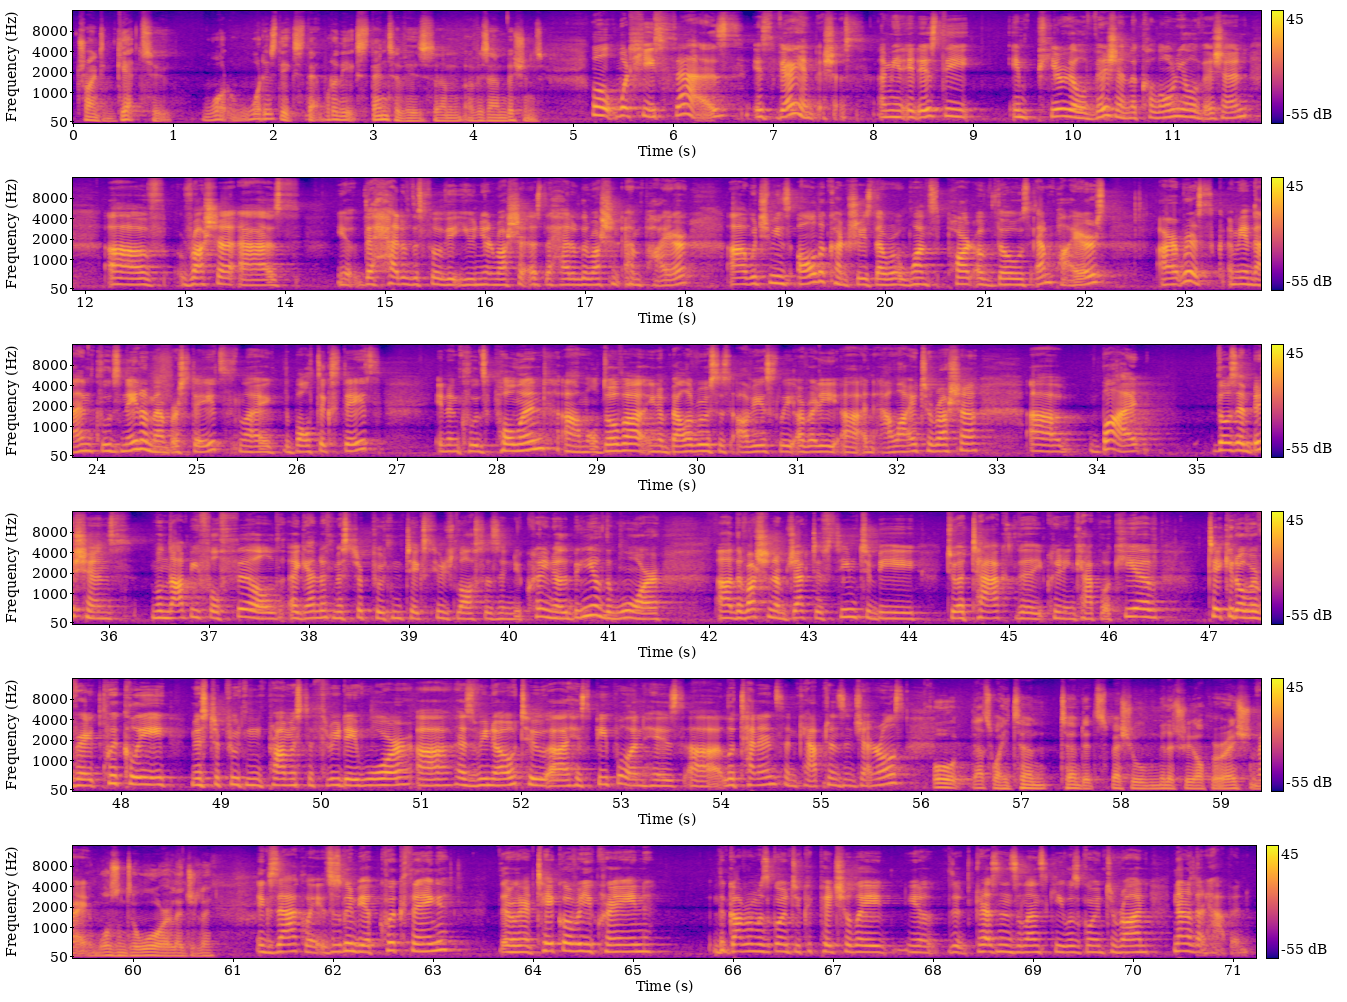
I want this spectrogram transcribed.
trying to get to What, what is the extent? What are the extent of his um, of his ambitions? Well, what he says is very ambitious. I mean, it is the imperial vision, the colonial vision of Russia as you know, the head of the Soviet Union, Russia as the head of the Russian Empire, uh, which means all the countries that were once part of those empires are at risk. I mean, that includes NATO member states like the Baltic states. It includes Poland, uh, Moldova. You know, Belarus is obviously already uh, an ally to Russia, uh, but those ambitions will not be fulfilled again if Mr. Putin takes huge losses in Ukraine. At the beginning of the war, uh, the Russian objective seemed to be to attack the Ukrainian capital, Kiev, take it over very quickly. Mr. Putin promised a three day war, uh, as we know, to uh, his people and his uh, lieutenants and captains and generals. Or that's why he termed, termed it special military operation. Right. It wasn't a war, allegedly. Exactly. This is going to be a quick thing. They were going to take over Ukraine. The government was going to capitulate. You know, the President Zelensky was going to run. None of that happened.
